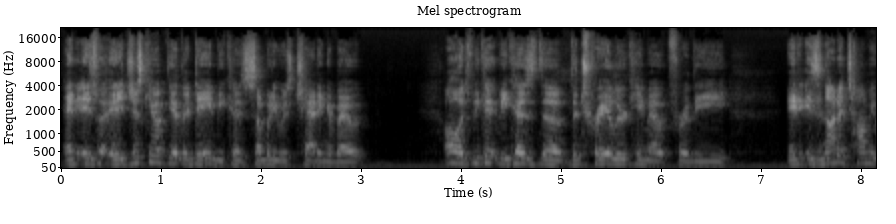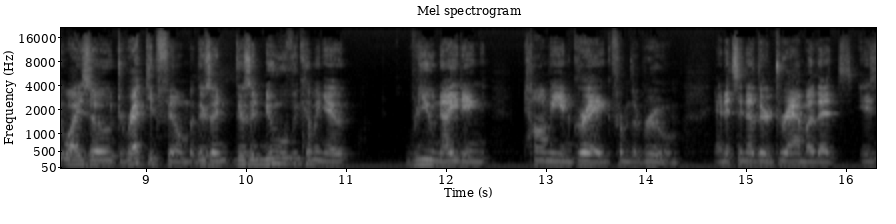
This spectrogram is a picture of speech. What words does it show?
And it's, it just came up the other day because somebody was chatting about. Oh, it's because because the the trailer came out for the. It is not a Tommy Wiseau directed film, but there's a there's a new movie coming out, reuniting Tommy and Greg from The Room, and it's another drama that is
